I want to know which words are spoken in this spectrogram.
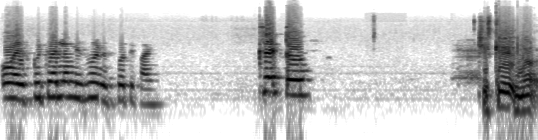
O escuchar lo mismo en Spotify. Exacto. Sí, es que no,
